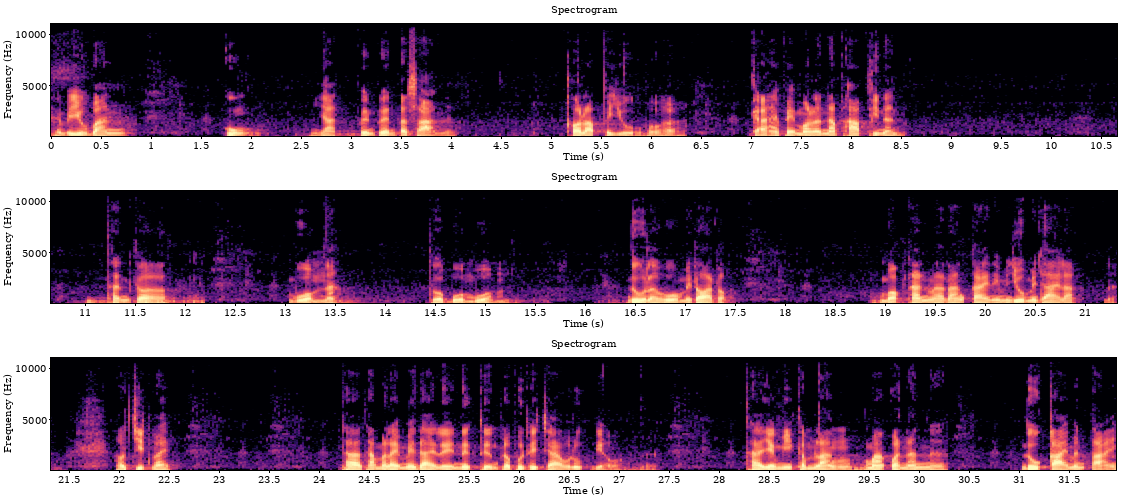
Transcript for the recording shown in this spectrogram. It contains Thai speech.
ท่านไปอยู่บ้านกุ้งญาติเพื่อนๆประสานนะเขารับไปอยู่ เพราะว่ากาให้ไปมรณภาพที่นั่น ท่านก็บวมนะ ตัวบวมบวม ดูแล้วโอ้ไม่รอดหรอก บอกท่านว่าร่างกายนี้มันอยู่ไม่ได้แล้วเอาจิตไว้ ถ้าทำอะไรไม่ได้เลยนึกถึงพระพุทธเจ้าลูกเดียว ถ้ายังมีกำลังมากกว่านั้นนะดูกายมันตาย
